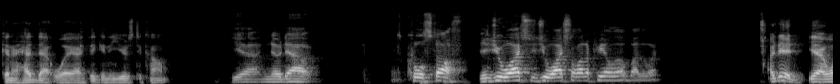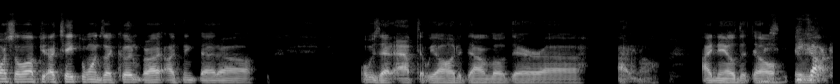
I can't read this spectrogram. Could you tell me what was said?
gonna head that way, I think, in the years to come. Yeah, no doubt. It's cool stuff. Did you watch did you watch a lot of PLL by the way? I did. Yeah, I watched a lot. Of, I taped the ones I couldn't, but I, I think that uh what was that app that we all had to download there? Uh I don't know. I nailed it though. Peacock.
